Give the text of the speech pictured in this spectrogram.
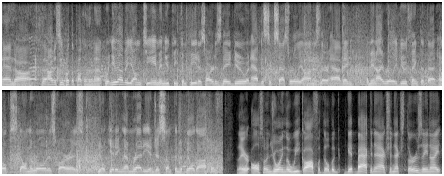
and uh, they obviously put the puck in the net. When you have a young team and you can compete as hard as they do and have the success early on as they're having, I mean, I really do think that that helps down the road as far as, you know, getting them ready and just something to build off of. They're also enjoying the week off, but they'll get back into action next Thursday night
